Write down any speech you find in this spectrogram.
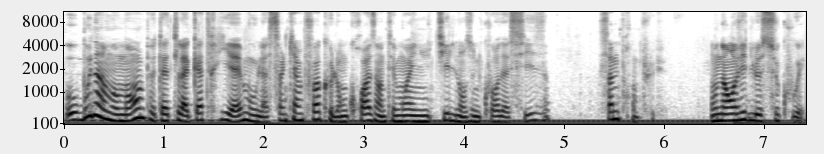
au bout d'un moment, peut-être la quatrième ou la cinquième fois que l'on croise un témoin inutile dans une cour d'assises, ça ne prend plus. On a envie de le secouer,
